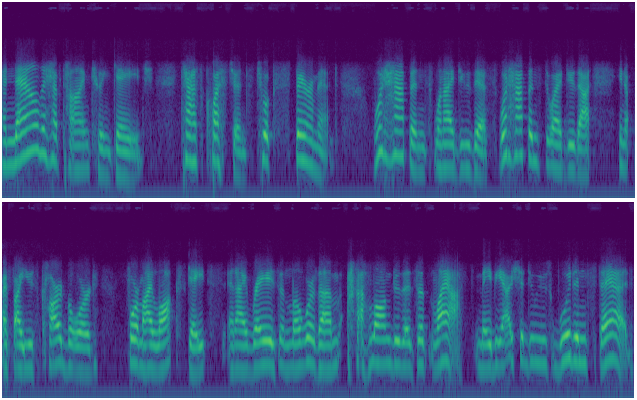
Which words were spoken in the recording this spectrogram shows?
And now they have time to engage, to ask questions, to experiment. What happens when I do this? What happens do I do that? You know, if I use cardboard for my lock gates and I raise and lower them, how long do does it last? Maybe I should use wood instead.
